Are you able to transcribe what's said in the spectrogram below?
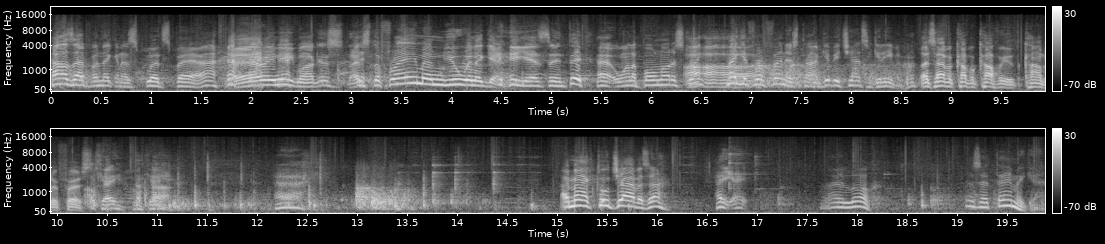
How's that for nicking a split spare, huh? Very neat, Marcus. That's the frame, and you win again. yes, indeed. Uh, want to pull another string? Uh, uh, Make it for a uh, finish time. Give you a chance to get even, huh? Let's have a cup of coffee at the counter first. Okay, okay. Uh, hey, Mac, two Javas, huh? Hey, hey. Hey, look. There's that dame again.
